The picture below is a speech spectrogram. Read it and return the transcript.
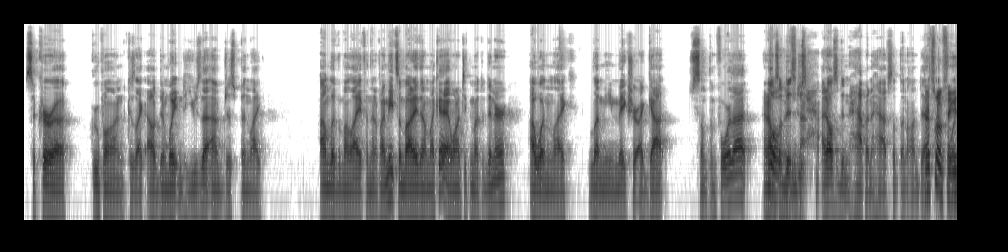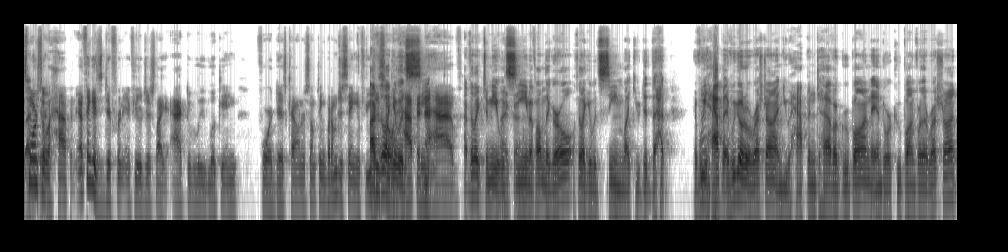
Sakura Groupon because like I've been waiting to use that. I've just been like, I'm living my life, and then if I meet somebody, then I'm like, hey, I want to take them out to dinner. I wouldn't like let me make sure I got something for that, and I also didn't just. I also didn't happen to have something on deck. That's what I'm saying. It's more so either. what happened. I think it's different if you're just like actively looking for a discount or something. But I'm just saying if you I just feel like so it would happen seem- to have I feel like to me it would Like a- seem if I'm the girl, I feel like it would seem like you did that. If we happen, if we go to a restaurant and you happen to have a Groupon and or coupon for that restaurant,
